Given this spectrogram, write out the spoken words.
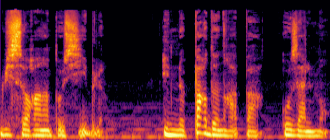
lui sera impossible. Il ne pardonnera pas aux Allemands.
